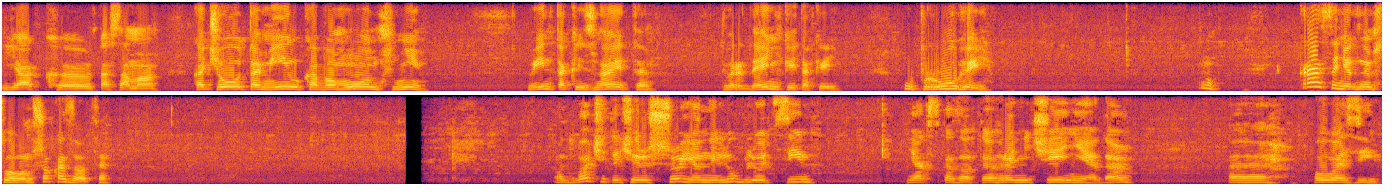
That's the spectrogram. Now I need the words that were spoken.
як е, та сама качота, мілка, бомонт. Ні. Він такий, знаєте, тверденький такий, упругий. Ну, красень, одним словом, що казати. От бачите, через що я не люблю ці, як сказати, ограничення, да, е, по вазі.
